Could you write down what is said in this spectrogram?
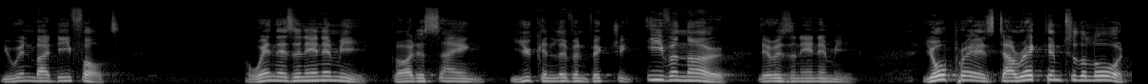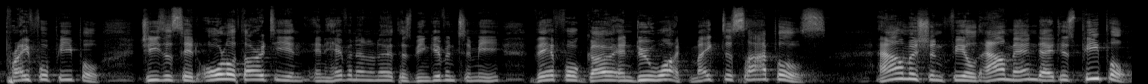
You win by default. When there's an enemy, God is saying you can live in victory, even though there is an enemy. Your prayers, direct them to the Lord. Pray for people. Jesus said, All authority in, in heaven and on earth has been given to me. Therefore, go and do what? Make disciples. Our mission field, our mandate is people.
